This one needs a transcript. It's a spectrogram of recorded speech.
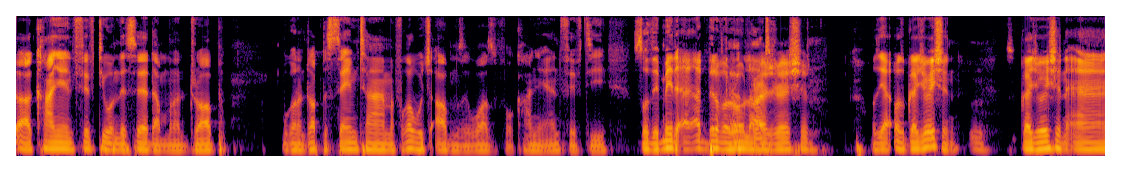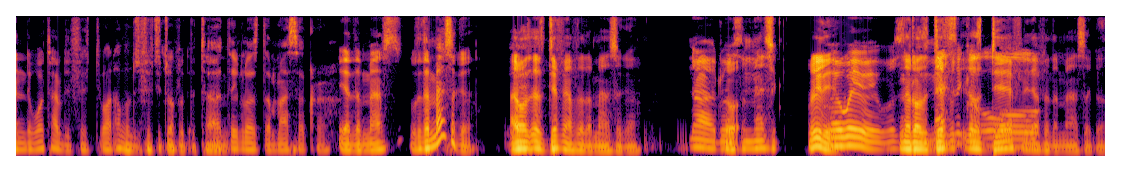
uh, Kanye and Fifty when they said I'm gonna drop, we're gonna drop the same time. I forgot which albums it was for Kanye and Fifty. So they made a, a bit of a rollout. Graduation. Was yeah, it was graduation, So graduation, and what time did Fifty? What album did Fifty drop at the time? I think it was the massacre. Yeah, the mass was it the massacre? I was, it was different after the massacre. No, it was the massacre. Really? Wait, wait, wait. Was no, it it was a different. It was massacre definitely or- after the massacre.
